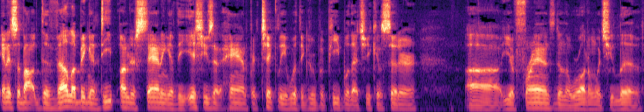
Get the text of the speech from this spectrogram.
and it's about developing a deep understanding of the issues at hand, particularly with the group of people that you consider uh, your friends and in the world in which you live.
